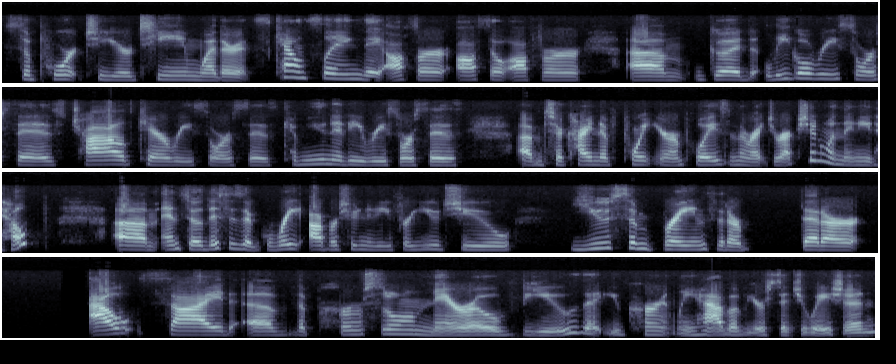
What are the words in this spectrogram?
support to your team, whether it's counseling. They offer also offer um, good legal resources, childcare resources, community resources um, to kind of point your employees in the right direction when they need help. Um, and so this is a great opportunity for you to use some brains that are that are outside of the personal narrow view that you currently have of your situation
